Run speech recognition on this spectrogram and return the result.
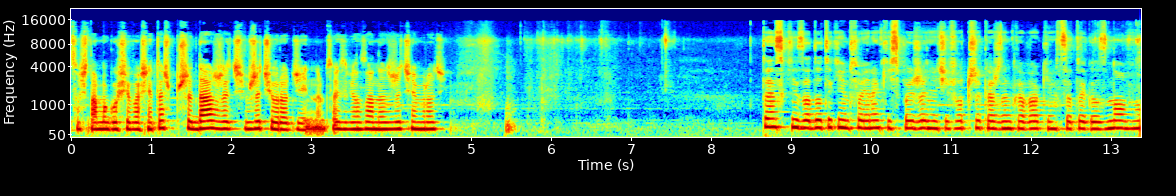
coś tam mogło się właśnie też przydarzyć w życiu rodzinnym, coś związane z życiem rodzinnym. Tęsknię za dotykiem Twojej ręki, spojrzenie Ci w oczy, każdym kawałkiem chcę tego znowu.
